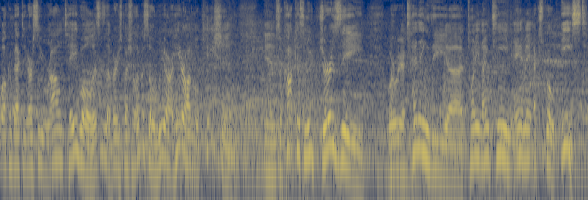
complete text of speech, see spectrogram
Welcome back to the RC Roundtable. This is a very special episode. We are here on location in Secaucus, New Jersey, where we are attending the uh, 2019 AMA Expo East.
